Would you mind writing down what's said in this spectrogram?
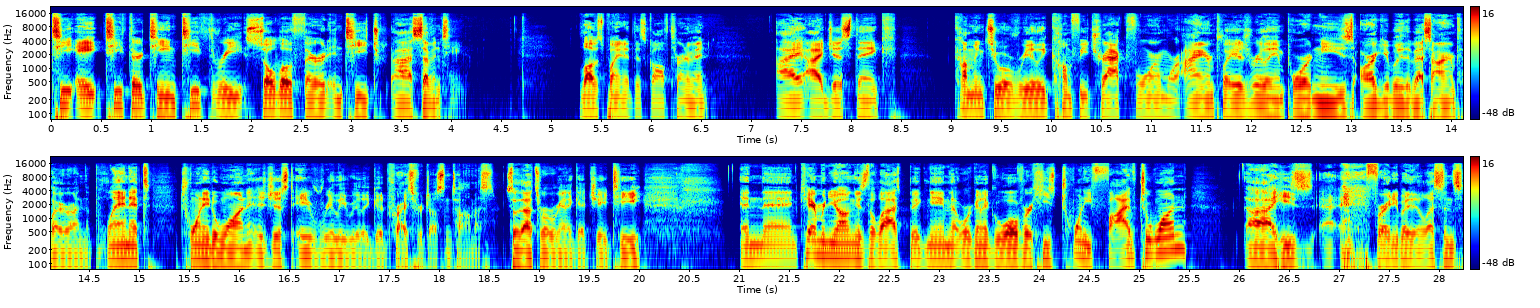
T8, T13, T3, solo third, and T17. Loves playing at this golf tournament. I, I just think coming to a really comfy track for him where iron play is really important. He's arguably the best iron player on the planet. 20 to 1 is just a really, really good price for Justin Thomas. So that's where we're going to get JT. And then Cameron Young is the last big name that we're going to go over. He's 25 to 1. Uh, he's for anybody that listens,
